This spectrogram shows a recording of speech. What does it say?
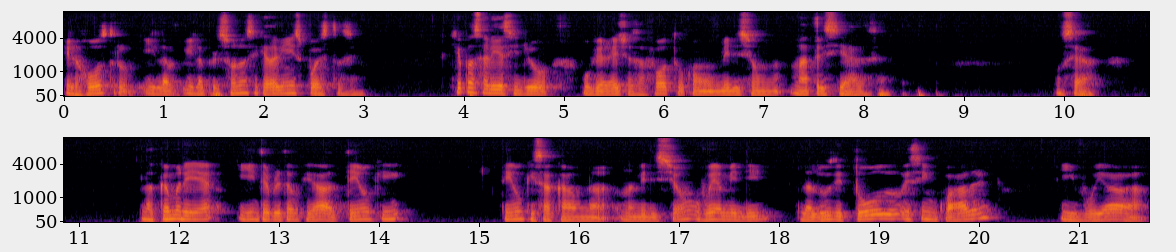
o rosto e a pessoa se queda bem exposta assim. O que passaria se eu hecho essa foto com medição matricial, assim? Ou seja, a câmera ia, ia interpretar o que? Ah, tenho que, tenho que sacar uma, uma medição, vou a medir a luz de todo esse enquadre e vou a,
